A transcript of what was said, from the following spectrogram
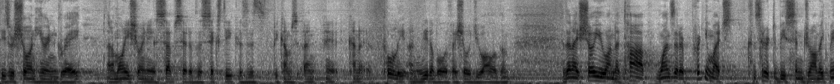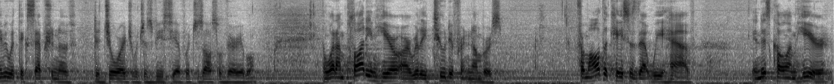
These are shown here in gray. And I'm only showing you a subset of the 60 because this becomes uh, kind of totally unreadable if I showed you all of them. And then I show you on the top ones that are pretty much considered to be syndromic, maybe with the exception of DiGeorge, which is VCF, which is also variable. And what I'm plotting here are really two different numbers. From all the cases that we have, in this column here,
